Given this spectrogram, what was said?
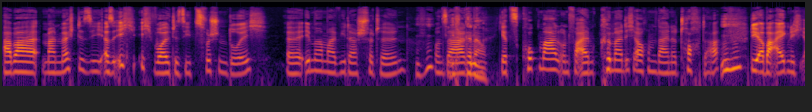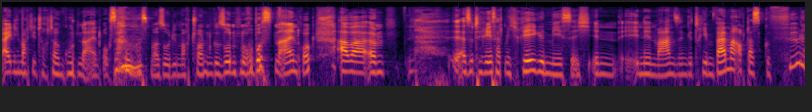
Aber man möchte sie, also ich, ich wollte sie zwischendurch äh, immer mal wieder schütteln und sagen, genau. jetzt guck mal und vor allem kümmere dich auch um deine Tochter, die aber eigentlich, eigentlich macht die Tochter einen guten Eindruck, sagen wir es mal so, die macht schon einen gesunden, robusten Eindruck. Aber ähm, also Therese hat mich regelmäßig in, in den Wahnsinn getrieben, weil man auch das Gefühl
